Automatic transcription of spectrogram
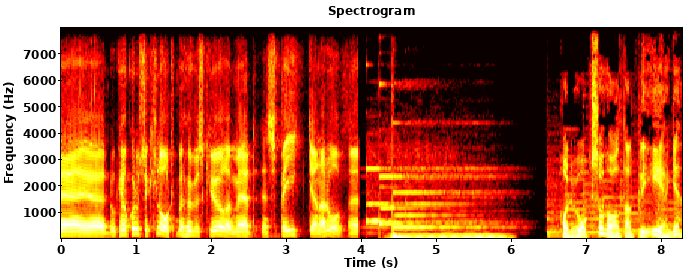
eh, då kanske du ser klart med hur vi ska göra med spikarna då. Eh, Har du också valt att bli egen?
